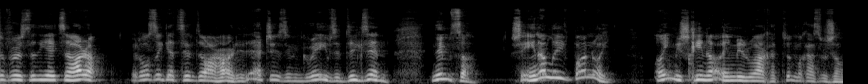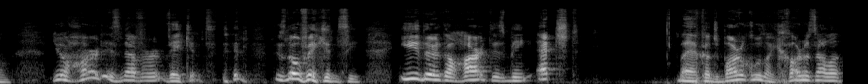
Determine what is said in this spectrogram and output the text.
refers to the Yetzer Hara. It also gets into our heart. It etches and engraves. It digs in. Nimsa sheina banoi. Your heart is never vacant. There's no vacancy. Either the heart is being etched by Hakadosh Baruch Hu, like Charas ala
